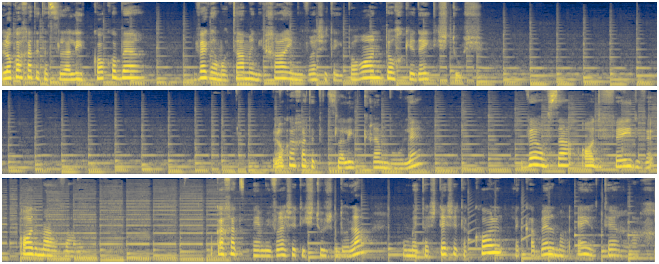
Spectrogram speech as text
לוקחת את הצללית קוקובר וגם אותה מניחה עם מברשת העיפרון תוך כדי טשטוש. לוקחת את הצללית קרם ברולה ועושה עוד fade ועוד מעבר. לוקחת מברשת טשטוש גדולה ומטשטשת הכל לקבל מראה יותר רך.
